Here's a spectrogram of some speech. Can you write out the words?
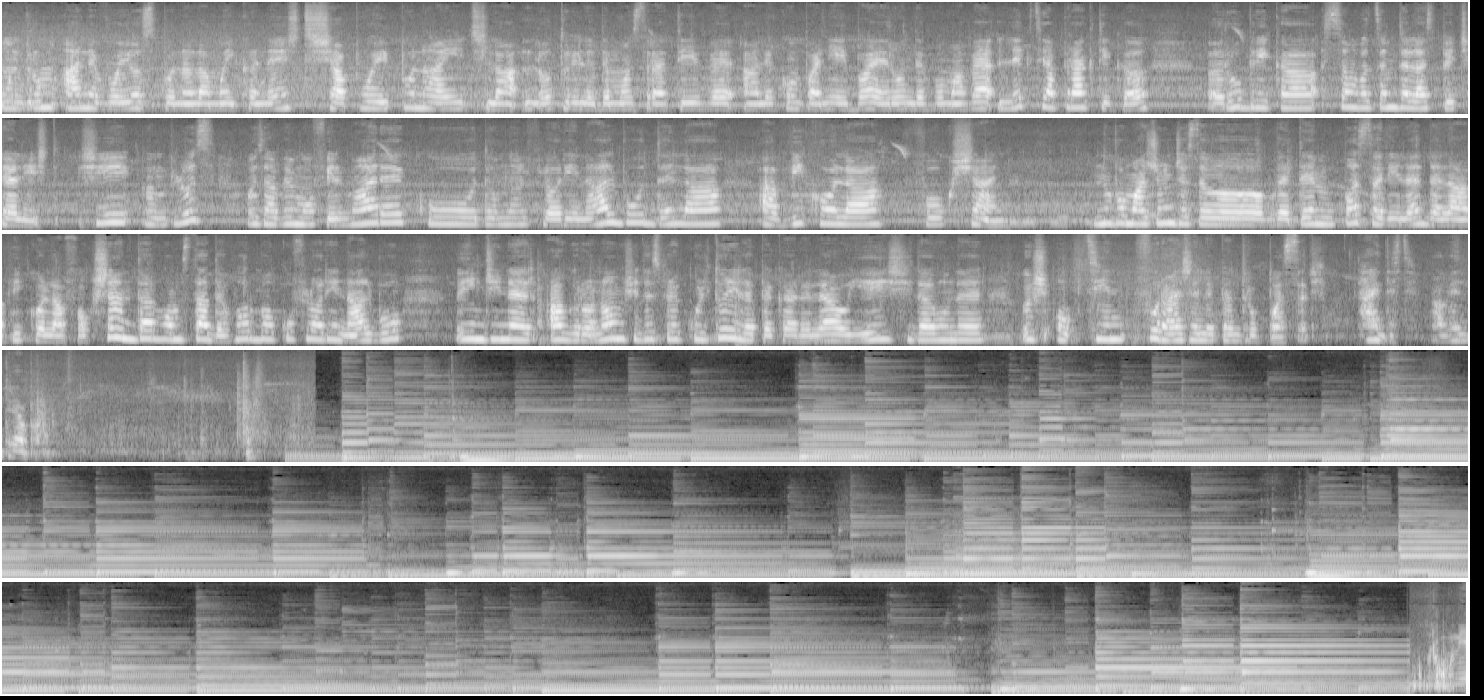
Un drum anevoios până la Măicănești și apoi până aici la loturile demonstrative ale companiei Bayer, unde vom avea lecția practică, rubrica Să învățăm de la specialiști. Și, în plus, o să avem o filmare cu domnul Florin Albu de la Avicola Focșani. Nu vom ajunge să vedem păsările de la Avicola Focșani, dar vom sta de vorbă cu Florin Albu, inginer agronom și despre culturile pe care le au ei și de unde își obțin furajele pentru păsări. Haideți, avem treaba! România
